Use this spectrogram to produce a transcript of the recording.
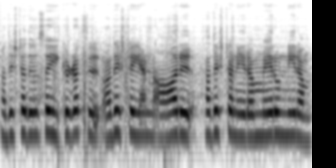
அதிர்ஷ்ட திசை கிழக்கு அதிர்ஷ்ட எண் ஆறு அதிர்ஷ்ட நிறம் மேருண் நிறம்.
